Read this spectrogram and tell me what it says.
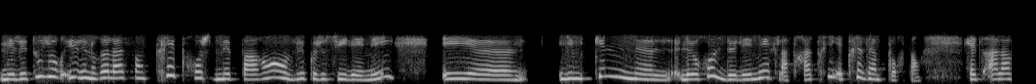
mais j'ai toujours eu une relation très proche de mes parents vu que je suis l'aînée. Et euh, le rôle de l'aîné, la fratrie, est très important. Et à la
